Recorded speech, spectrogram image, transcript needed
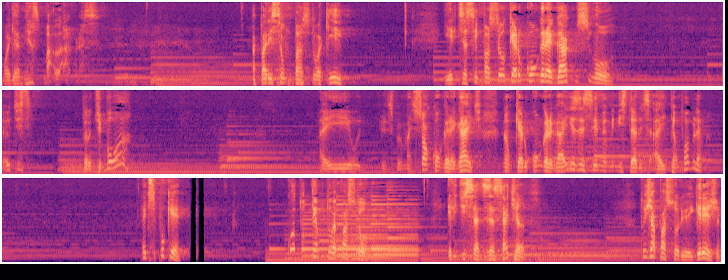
Olha minhas palavras. Apareceu um pastor aqui. E ele disse assim: Pastor, eu quero congregar com o senhor. Eu disse: De boa. Aí eu, ele disse, mas só congregar? Disse, não, quero congregar e exercer meu ministério. Disse, aí tem um problema. Ele disse, por quê? Quanto tempo tu é pastor? Ele disse, há 17 anos. Tu já pastoreou a igreja?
